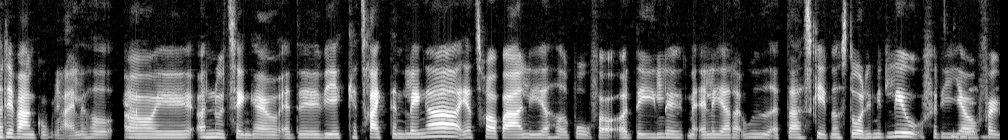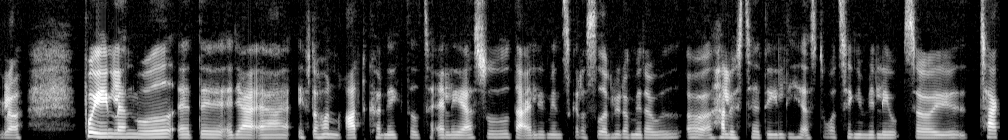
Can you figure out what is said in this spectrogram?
Og det var en god lejlighed. Og, øh, og nu tænker jeg jo, at øh, vi ikke kan trække den længere. Jeg tror bare lige, jeg havde brug for at dele med alle jer derude, at der er sket noget stort i mit liv, fordi jeg jo føler på en eller anden måde, at, øh, at jeg er efterhånden ret connected til alle jer søde, dejlige mennesker, der sidder og lytter med derude, og har lyst til at dele de her store ting i mit liv. Så øh, tak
